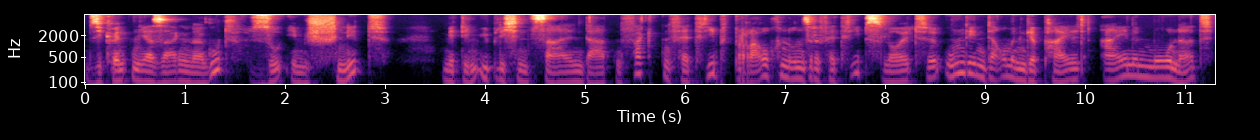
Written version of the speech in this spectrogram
Sie könnten ja sagen, na gut, so im Schnitt mit den üblichen Zahlen, Daten, Fakten, Vertrieb brauchen unsere Vertriebsleute um den Daumen gepeilt einen Monat,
